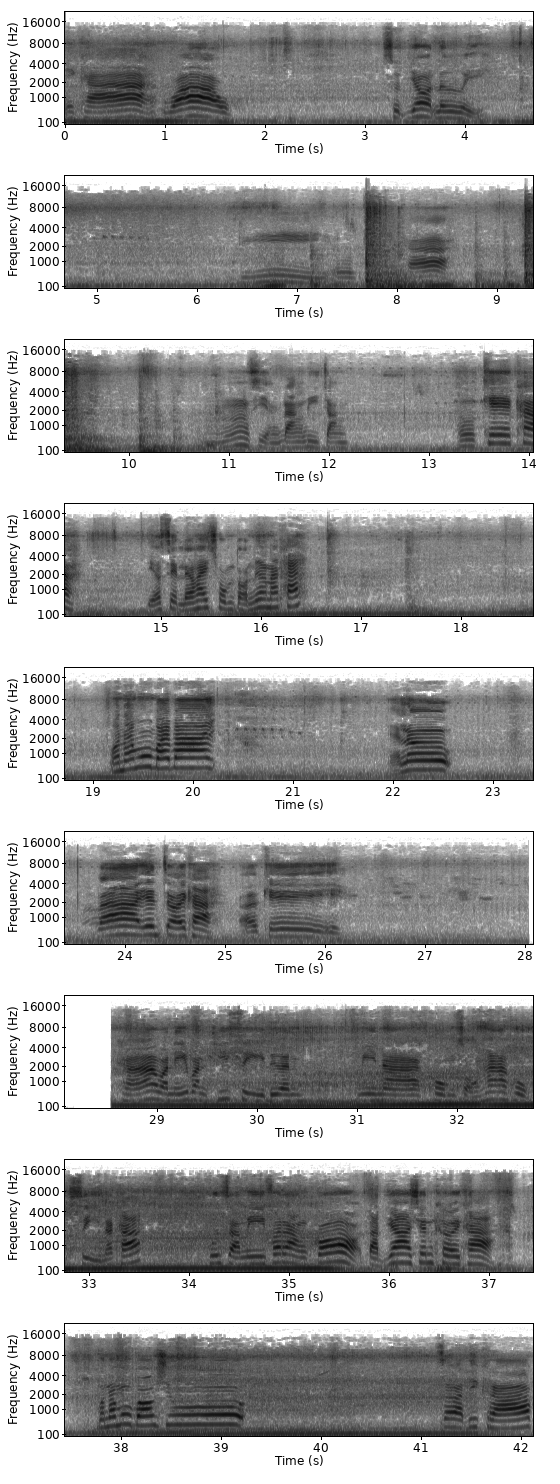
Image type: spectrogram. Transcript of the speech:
นี่ค่ะ ว้าว สุดยอดเลยดีโอเคค่ะเสียงดังดีจัง โอเคค่ะ เดี๋ยวเสร็จแล้วให้ชมต่อเนื่องนะคะวันน้มูบายบาย ฮัลโหลบายเอนจอยค่ะ โอเค วันนี้วันที่ 4 เดือนมีนาคม 2564 นะคะ คุณสามีฝรั่งก็ตัดหญ้าเช่นเคยค่ะบนน้มูบองชู สวัสดีครับ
